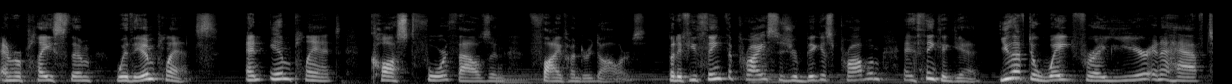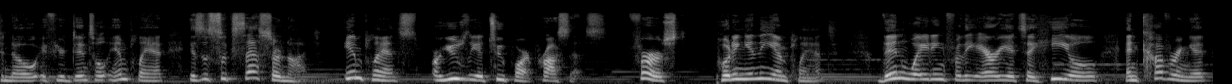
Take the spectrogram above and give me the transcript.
and replace them with implants. An implant costs $4,500. But if you think the price is your biggest problem, eh, think again. You have to wait for a year and a half to know if your dental implant is a success or not. Implants are usually a two part process. First, putting in the implant, then waiting for the area to heal and covering it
